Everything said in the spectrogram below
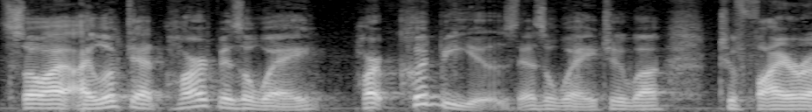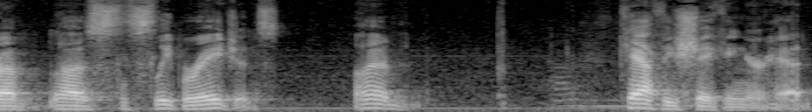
so I, I looked at HAARP as a way, HAARP could be used as a way to, uh, to fire uh, uh, sleeper agents. i Kathy's shaking her head.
